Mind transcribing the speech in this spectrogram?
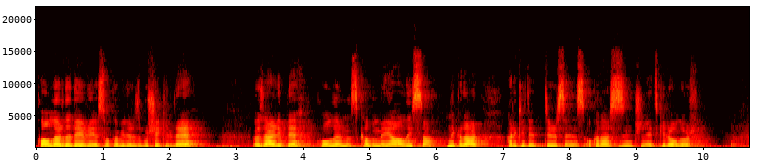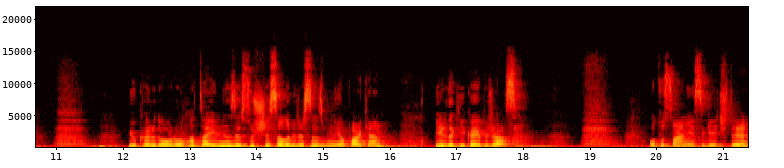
Kolları da devreye sokabiliriz bu şekilde. Özellikle kollarınız kalın ve yağlıysa ne kadar hareket ettirirseniz o kadar sizin için etkili olur. yukarı doğru. Hatta elinize su şişesi alabilirsiniz bunu yaparken. Bir dakika yapacağız. 30 saniyesi geçti.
